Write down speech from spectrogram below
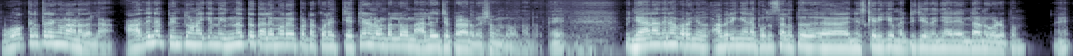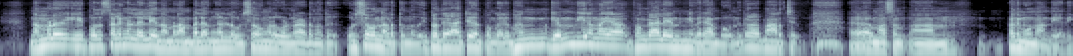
പോക്കൃത്തരങ്ങളാണതല്ല. അതിനെ പിന്തുണയ്ക്കുന്ന ഇന്നത്തെ തലമുറയിൽപ്പെട്ട കുറേ ചെറ്റകളുണ്ടല്ലോ എന്ന് ആലോചിച്ചപ്പോഴാണ് വിഷമം തോന്നുന്നത്. ഞാനതിനെ പറഞ്ഞു അവരിങ്ങനെ പൊതുസ്ഥലത്ത് നിസ്കരിക്കുകയും മറ്റു ചെയ്ത് കഴിഞ്ഞാൽ എന്താണ് കുഴപ്പം? നമ്മൾ ഈ പൊതുസ്ഥലങ്ങളിലല്ലേ നമ്മൾ അമ്പലങ്ങളിൽ ഉത്സവങ്ങൾ കൊണ്ടാടുന്നത് ഉത്സവം നടത്തുന്നത്. ഇപ്പം ദേ ആറ്റുകാൽ പൊങ്കാല. ഗംഭീരമായ പൊങ്കാല ഇനി വരാൻ പോകുന്നു. ഇത് മാർച്ച് മാസം പതിമൂന്നാം തീയതി.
